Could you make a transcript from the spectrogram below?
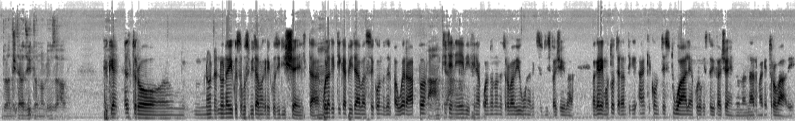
durante il tragitto non le usavi. Più che altro mm, non, non avevi questa possibilità magari così di scelta, mm. quella che ti capitava a seconda del power up ah, ti tenevi anche. fino a quando non ne trovavi una che ti soddisfaceva, magari molto anche contestuale a quello che stavi facendo, l'arma che trovavi.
